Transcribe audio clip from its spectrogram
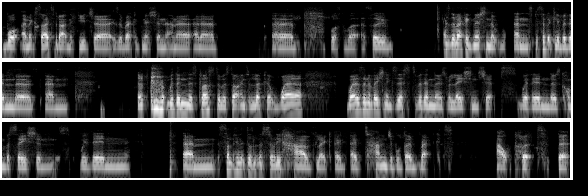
what I'm excited about in the future is a recognition and a and a uh, what's the word? So is the recognition that, and specifically within the um, within this cluster, we're starting to look at where where does innovation exist within those relationships, within those conversations, within um, something that doesn't necessarily have like a, a tangible, direct output that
